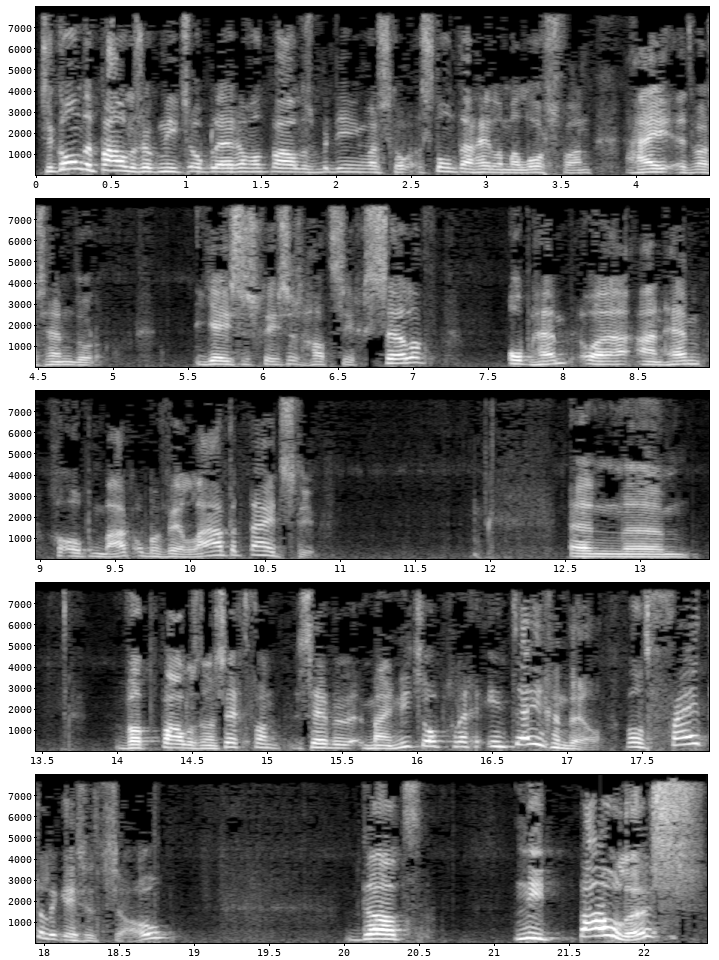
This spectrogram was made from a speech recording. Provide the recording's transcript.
Ze konden Paulus ook niets opleggen, want Paulus' bediening was, stond daar helemaal los van. Hij, het was hem door Jezus Christus had zichzelf op hem, uh, aan hem geopenbaard op een veel later tijdstip. En uh, wat Paulus dan zegt van, ze hebben mij niets opgelegd, integendeel. Want feitelijk is het zo, dat niet Paulus,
